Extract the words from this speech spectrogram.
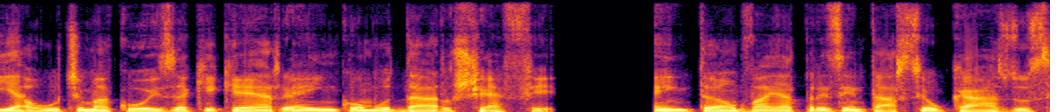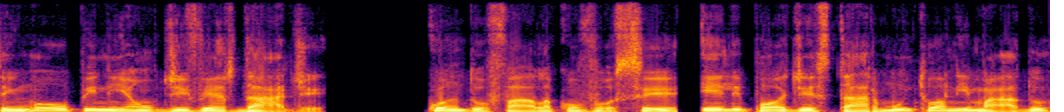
e a última coisa que quer é incomodar o chefe. Então vai apresentar seu caso sem uma opinião de verdade. Quando fala com você, ele pode estar muito animado,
